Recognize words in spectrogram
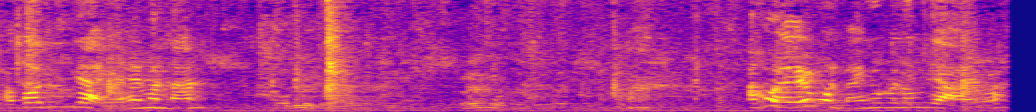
เอาต้นใหญ่มาให้มันนะเอาไปทำอะไรหมดเอาไว้ให้หมดนั้นก็ไม่ต้องย้ายวะ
